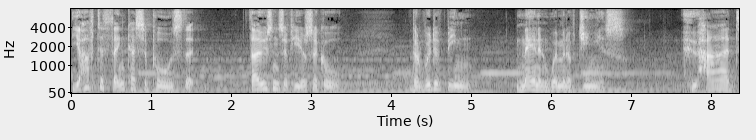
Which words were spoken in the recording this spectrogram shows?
you have to think, I suppose, that thousands of years ago, there would have been men and women of genius who had,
